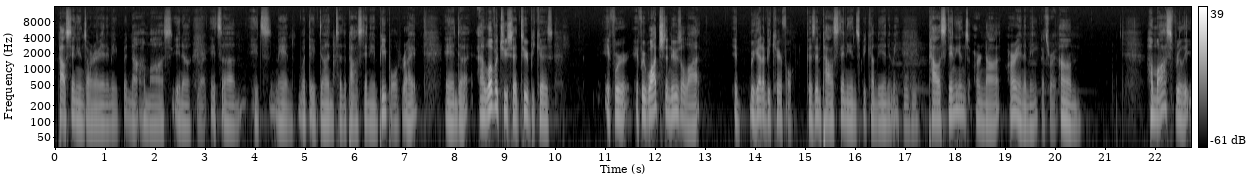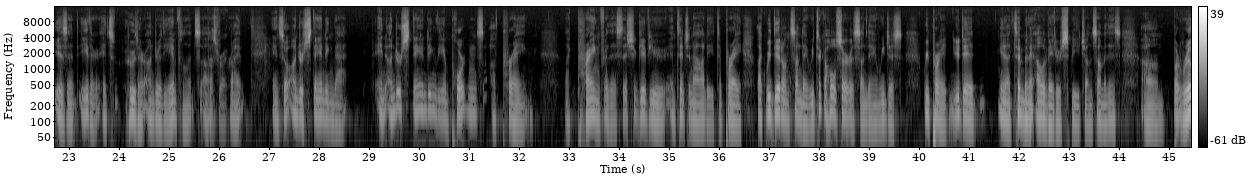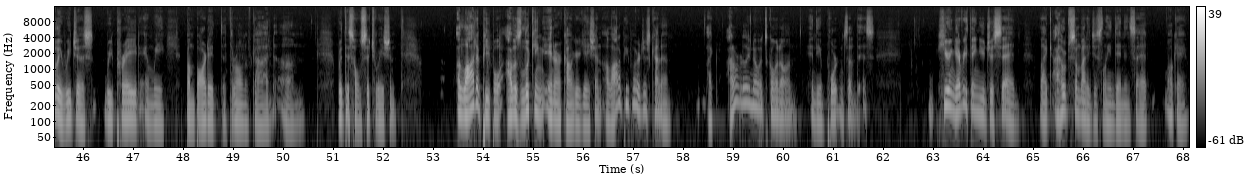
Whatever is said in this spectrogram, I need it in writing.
Palestinians aren't our enemy, but not Hamas. You know, Right. it's um it's man what they've done to the Palestinian people, right? And uh, I love what you said too because if we're if we watch the news a lot, it, we got to be careful because then Palestinians become the enemy. Mhm. Palestinians are not our enemy. That's right. Um, Hamas really isn't either. It's who they're under the influence of. That's right. Right. And so understanding that and understanding the importance of praying, like praying for this, this should give you intentionality to pray. Like we did on Sunday. We took a whole service Sunday and we just, we prayed. You did, you know, a 10 minute elevator speech on some of this. Um, but really, we just, we prayed and we bombarded the throne of God um, with this whole situation. A lot of people i was looking in our congregation a lot of people are just kind of like i don't really know what's going on and the importance of this. Hearing everything you just said like i hope somebody just leaned in and said okay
